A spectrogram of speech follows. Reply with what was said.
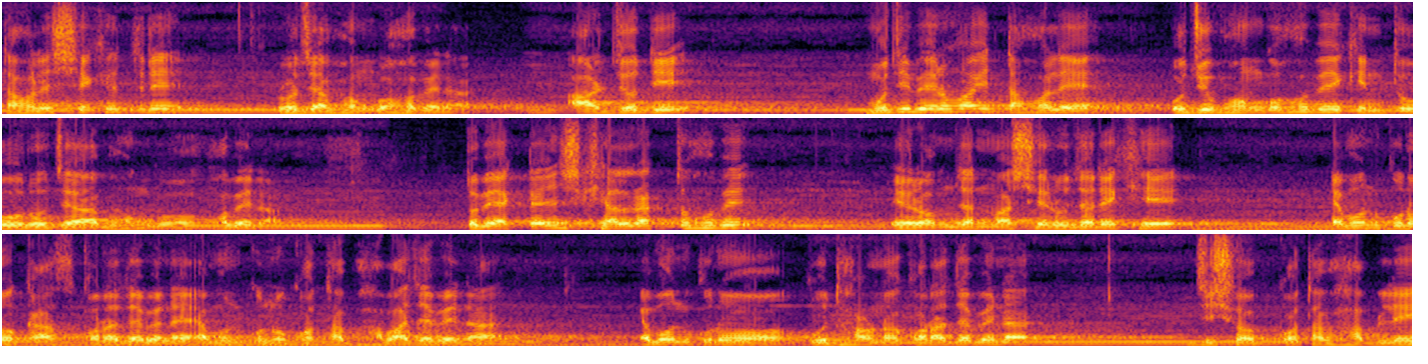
তাহলে সেক্ষেত্রে রোজা ভঙ্গ হবে না। আর যদি মুজিবের হয়, তাহলে অজু ভঙ্গ হবে, কিন্তু রোজা ভঙ্গ হবে না। তবে একটা জিনিস খেয়াল রাখতে হবে এই রমজান মাসে রোজা রেখে এমন কোনো কাজ করা যাবে না, এমন কোনো কথা ভাবা যাবে না, এমন কোনো কুধারণা করা যাবে না, যেসব কথা ভাবলে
